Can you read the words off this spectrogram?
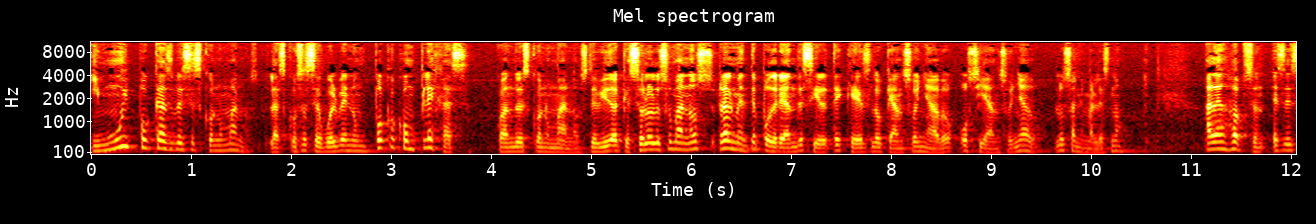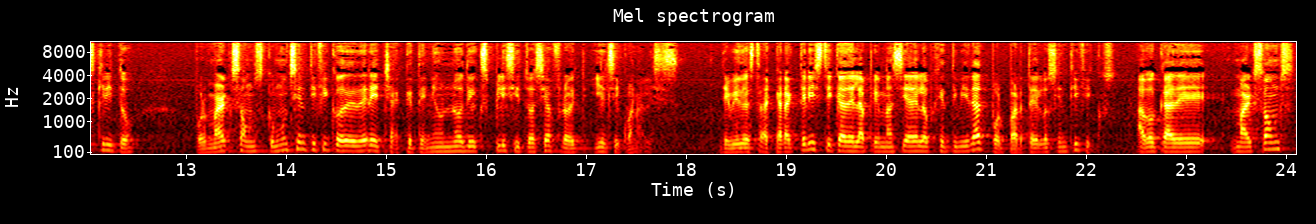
y muy pocas veces con humanos. Las cosas se vuelven un poco complejas cuando es con humanos, debido a que solo los humanos realmente podrían decirte qué es lo que han soñado o si han soñado, los animales no. Alan Hobson es descrito por Mark Soms como un científico de derecha que tenía un odio explícito hacia Freud y el psicoanálisis, debido a esta característica de la primacía de la objetividad por parte de los científicos. A boca de Mark Soms,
